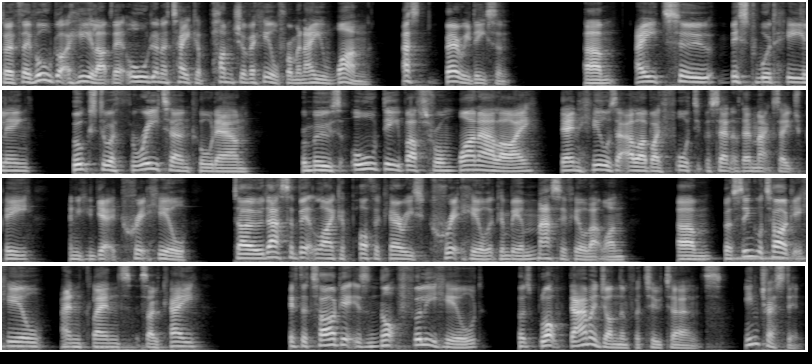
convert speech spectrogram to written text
So if they've all got a heal up, they're all going to take a punch of a heal from an A1. That's very decent. Um, A2, Mistwood Healing, books to a three-turn cooldown, removes all debuffs from one ally, then heals that ally by 40% of their max HP, and you can get a crit heal so that's a bit like Apothecary's crit heal. It can be a massive heal, that one. Um, but single target heal and cleanse is okay. If the target is not fully healed, puts block damage on them for two turns. Interesting.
